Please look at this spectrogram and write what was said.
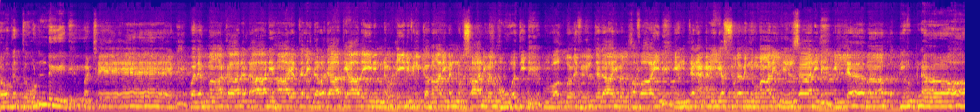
ലോകത്ത് ഉണ്ട്. പക്ഷേ ولما كان لا نهاية لدرجات هذين النوعين في الكمال والنقصان والقوة والضعف الجلاء والخفاء امتنع أن يسل منهما للإنسان إلا ما قدمناه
